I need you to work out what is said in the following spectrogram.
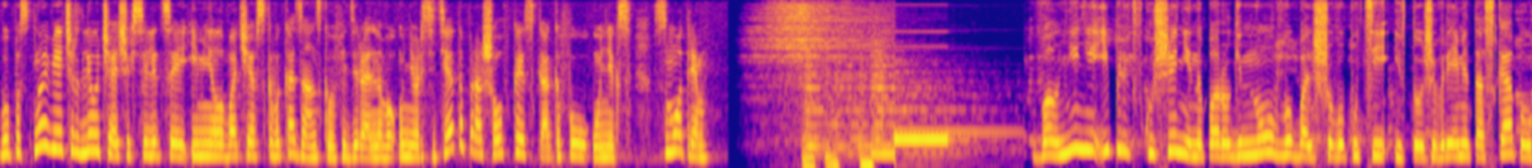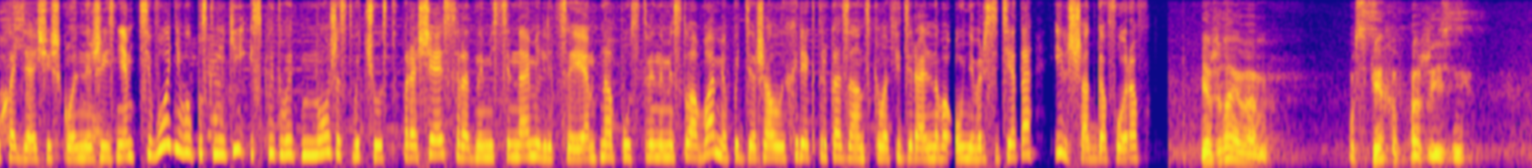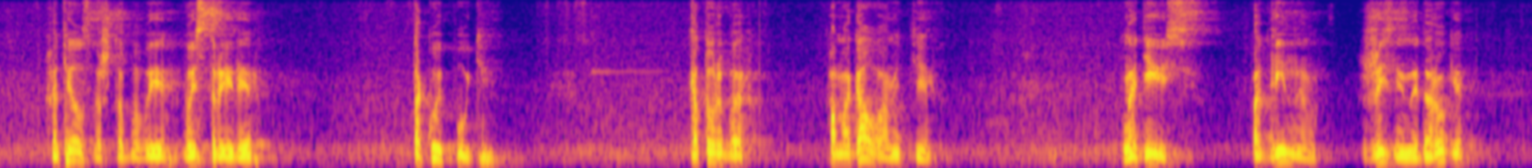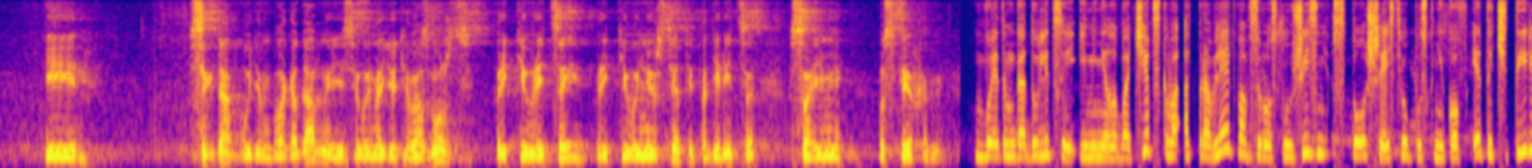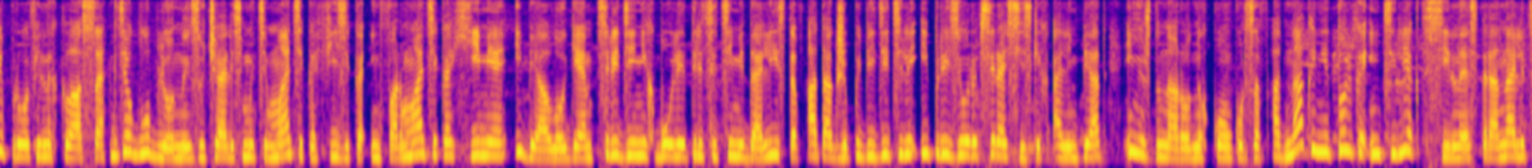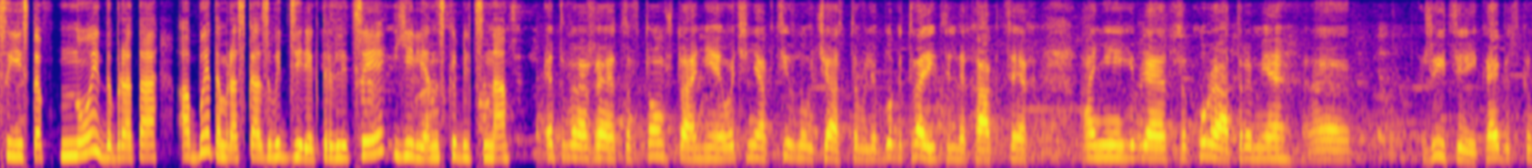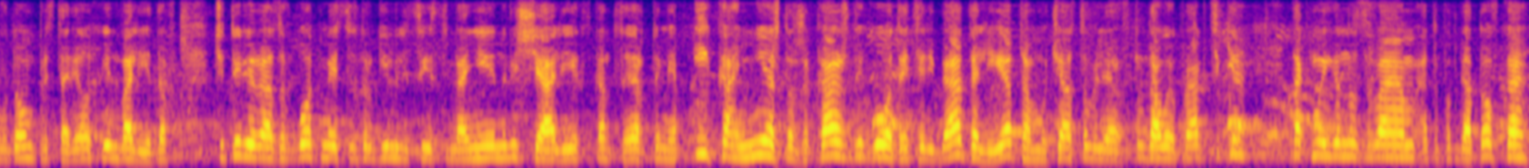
Выпускной вечер для учащихся лицея имени Лобачевского Казанского федерального университета прошел в КСК КФУ «Уникс». Смотрим. Волнение и предвкушение на пороге нового большого пути и в то же время тоска по уходящей школьной жизни. Сегодня выпускники испытывают множество чувств, прощаясь с родными стенами лицея. Напутственными словами поддержал их ректор Казанского федерального университета Ильшат Гафоров. Я желаю вам успехов по жизни. Хотелось бы, чтобы вы выстроили такой путь, который бы помогал вам идти, надеюсь, по длинным жизненной дороге. И всегда будем благодарны, если вы найдете возможность прийти в лицей, прийти в университет и поделиться своими успехами. В этом году лицей имени Лобачевского отправляет во взрослую жизнь 106 выпускников. Это 4 профильных класса, где углубленно изучались математика, физика, информатика, химия и биология. Среди них более 30 медалистов, а также победители и призеры всероссийских олимпиад и международных конкурсов. Однако не только интеллект – сильная сторона лицеистов, но и доброта. Об этом рассказывает директор лицея Елена Скобельцина. Это выражается в том, что они очень активно участвовали в благотворительных акциях. Они являются кураторами э, жителей Кайбецкого дома престарелых и инвалидов. Четыре раза в год вместе с другими лицеистами они навещали их с концертами. И, конечно же, каждый год эти ребята летом участвовали в трудовой практике, так мы ее называем. Это подготовка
